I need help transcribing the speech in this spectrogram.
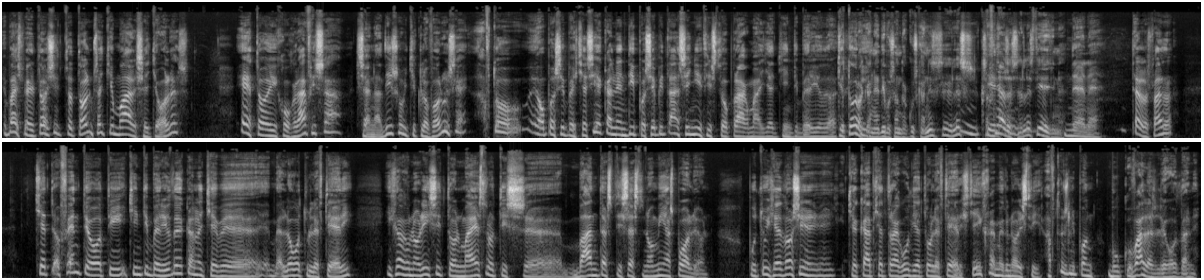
Εν πάση περιπτώσει το τόλμησα και μου άρεσε κιόλας. Ε, το ηχογράφησα σε ένα δίσκο που κυκλοφορούσε. Αυτό, ε, όπως είπες και εσύ, έκανε εντύπωση. Επειδή ασυνήθιστο πράγμα για εκείνη την περίοδο. Και τώρα κάνει εντύπωση αν το ακούς κανείς, ε, λες ξαφνιάζεσαι, λες τι έγινε. Ναι, ναι. Τέλος πάντων. Και το φαίνεται ότι εκείνη την περίοδο έκανα και ε, με- λόγω του Λευτέρη είχα γνωρίσει τον μαέστρο της ε, μπάντας της αστυνομίας πόλεων που του είχε δώσει και κάποια τραγούδια του Λευτέρης και είχαμε γνωριστεί. Αυτός λοιπόν Μπουκουβάλας λεγόταν.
